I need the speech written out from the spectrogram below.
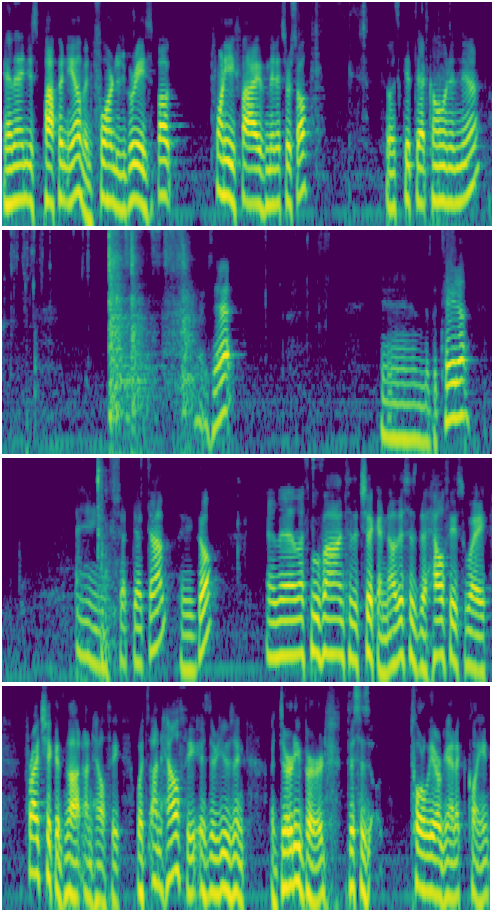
and then just pop it in the oven, 400 degrees, about 25 minutes or so. So let's get that going in there. There's that. And the potato. And shut that down. There you go. And then let's move on to the chicken. Now this is the healthiest way. Fried chicken's not unhealthy. What's unhealthy is they're using a dirty bird. This is totally organic, clean.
